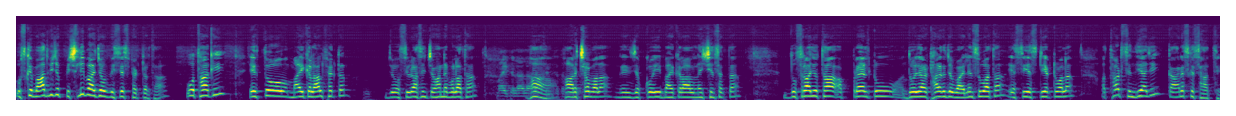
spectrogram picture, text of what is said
उसके बाद भी जो पिछली बार जो विशेष फैक्टर था वो था कि एक तो माइकलाल फैक्टर जो शिवराज सिंह चौहान ने बोला था। हाँ हाँ आरक्षण वाला जब कोई माइकलाल नहीं छीन सकता। दूसरा जो था अप्रैल टू 2018 का जो वायलेंस हुआ था एस सी एक्ट वाला और थर्ड सिंधिया जी कांग्रेस के साथ थे,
